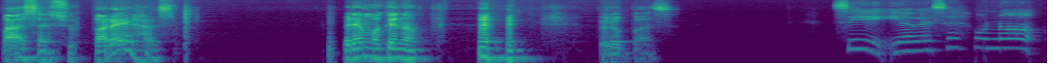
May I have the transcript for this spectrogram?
pasa en sus parejas. Esperemos que no, pero pasa. Sí, y a veces uno,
